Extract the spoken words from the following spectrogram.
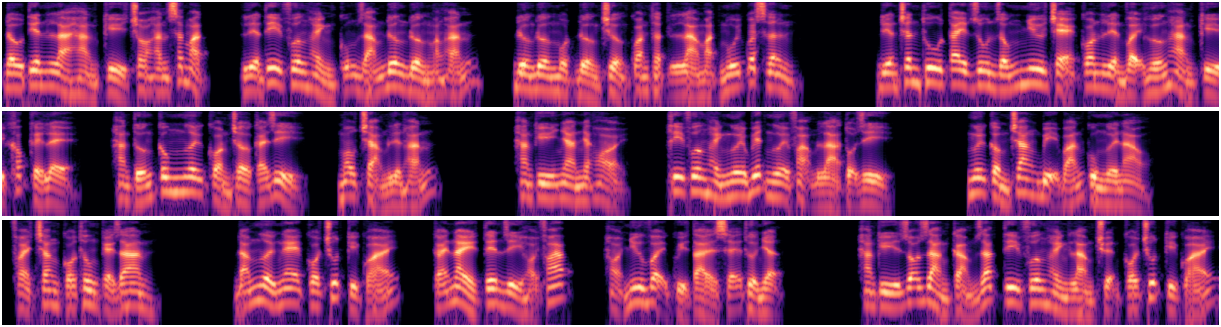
đầu tiên là hàn kỳ cho hắn sát mặt, liền Thi phương hành cũng dám đương đường mắng hắn, đường đường một đường trưởng quan thật là mặt mũi quét sơn điền chân thu tay run giống như trẻ con liền vậy hướng hàn kỳ khóc kể lệ, hàn tướng công ngươi còn chờ cái gì, mau chạm liền hắn. Hàn kỳ nhàn nhạt hỏi, thi phương hành ngươi biết ngươi phạm là tội gì? Ngươi cầm trang bị bán cùng người nào? Phải chăng có thông kẻ gian? Đám người nghe có chút kỳ quái, cái này tên gì hỏi pháp, hỏi như vậy quỷ tài sẽ thừa nhận. Hàn kỳ rõ ràng cảm giác ti phương hành làm chuyện có chút kỳ quái,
